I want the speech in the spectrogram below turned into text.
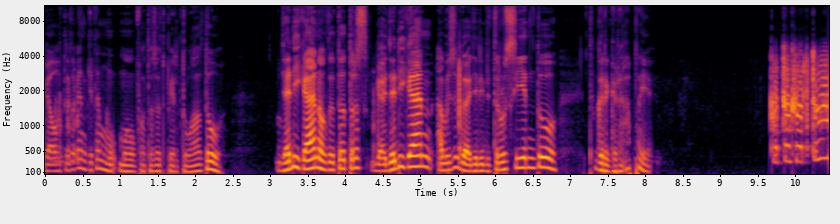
Nggak waktu itu kan kita mau, mau photoshoot virtual tuh. Jadi kan waktu itu terus nggak jadi kan? Abis itu nggak jadi diterusin tuh itu gara-gara apa ya? Foto virtual?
